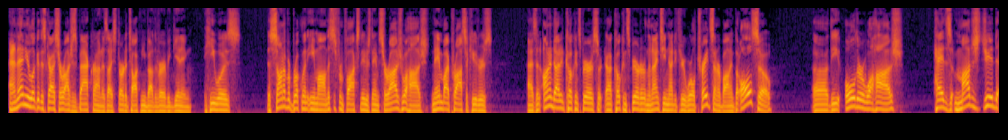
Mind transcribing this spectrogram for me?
And then you look at this guy Siraj's background, as I started talking about at the very beginning. He was the son of a Brooklyn imam. This is from Fox News, named Siraj Wahaj, named by prosecutors as an unindicted co-conspirator, uh, co-conspirator in the 1993 World Trade Center bombing, but also uh, the older Wahaj heads Masjid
